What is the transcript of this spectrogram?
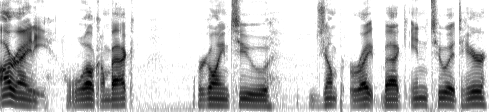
Alrighty, welcome back. We're going to jump right back into it here.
